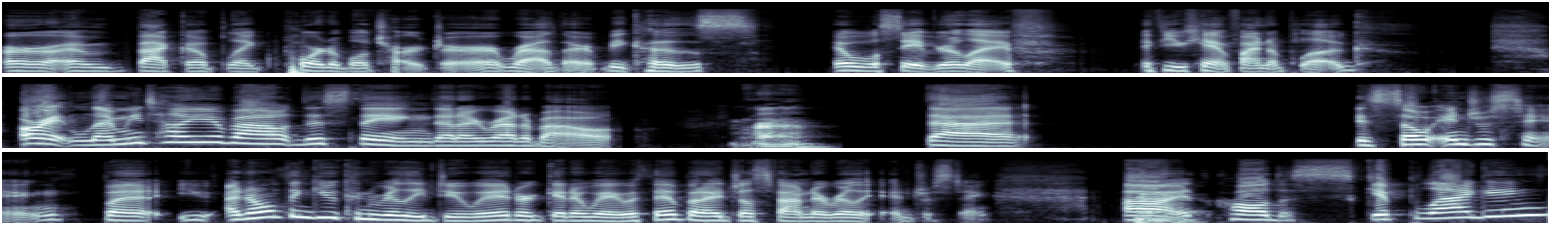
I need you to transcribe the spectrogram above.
or a backup like portable charger rather, because it will save your life if you can't find a plug. All right, let me tell you about this thing that I read about. Okay. That is so interesting, but you, I don't think you can really do it or get away with it. But I just found it really interesting. Uh, It's called skip lagging.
